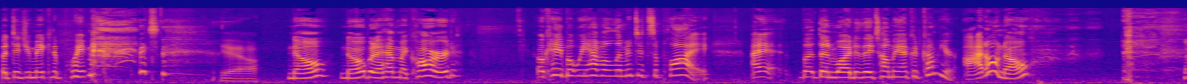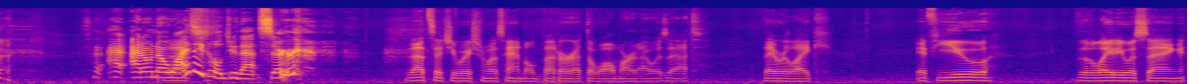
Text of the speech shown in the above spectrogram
But did you make an appointment? Yeah. No, no, but I have my card. Okay, but we have a limited supply. I but then why did they tell me I could come here? I don't know. I, I don't know why they told you that, sir. That situation was handled better at the Walmart I was at. They were like if you the lady was saying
